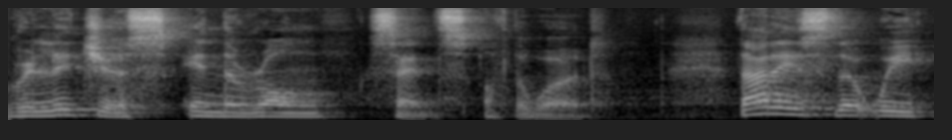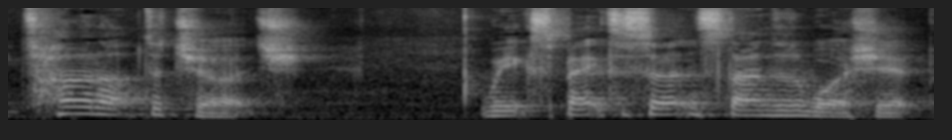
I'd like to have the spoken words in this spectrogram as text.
religious in the wrong sense of the word. That is, that we turn up to church, we expect a certain standard of worship,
